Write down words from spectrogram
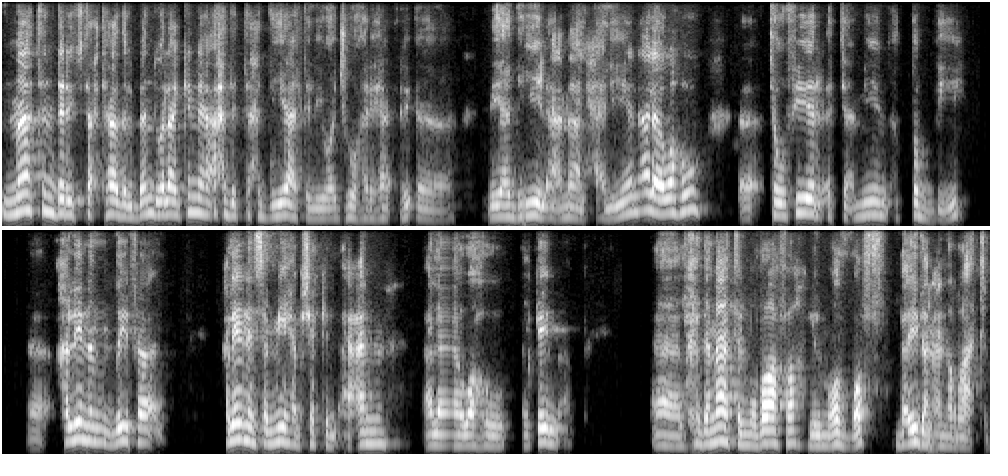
ما تندرج تحت هذا البند ولكنها أحد التحديات اللي يواجهوها آه، رياديي الأعمال حاليا ألا وهو توفير التأمين الطبي خلينا نضيفها خلينا نسميها بشكل أعم الا وهو القيمة الخدمات المضافة للموظف بعيدا عن الراتب.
